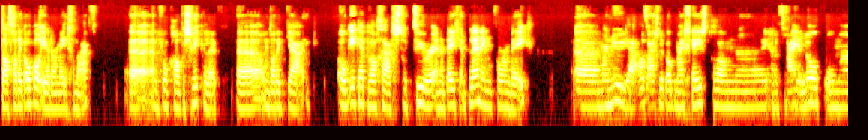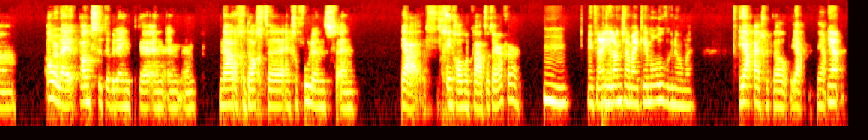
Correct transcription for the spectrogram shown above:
dat had ik ook al eerder meegemaakt. En dat vond ik gewoon verschrikkelijk. omdat ik, ja, ik, ook ik heb wel graag structuur en een beetje een planning voor een week. Maar nu ja, had eigenlijk ook mijn geest gewoon ja, de vrije loop om allerlei angsten te bedenken en, en, en nare gedachten en gevoelens. En ja, het ging gewoon van kwaad tot erger. Hmm. Heeft hij je langzaam eigenlijk helemaal overgenomen? Ja, eigenlijk wel. Ja, ja. Ja,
